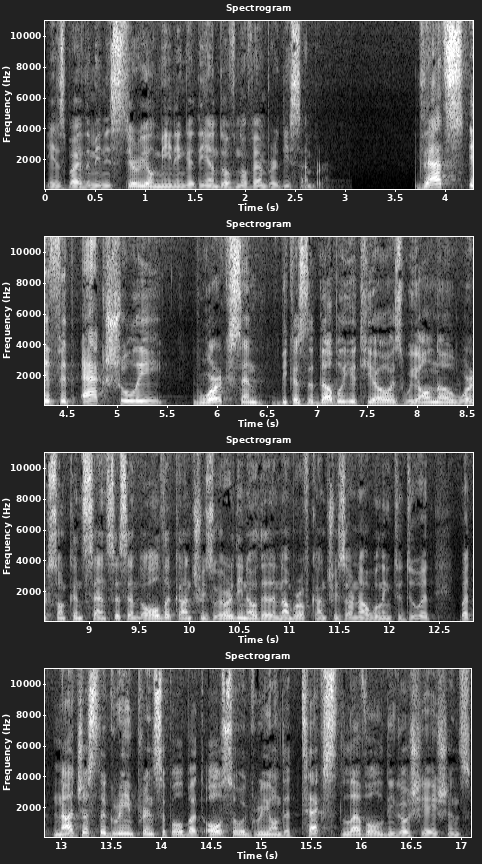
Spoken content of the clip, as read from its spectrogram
is by the ministerial meeting at the end of November, December. That's if it actually works, and because the WTO, as we all know, works on consensus, and all the countries, we already know that a number of countries are now willing to do it, but not just agree in principle, but also agree on the text level negotiations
